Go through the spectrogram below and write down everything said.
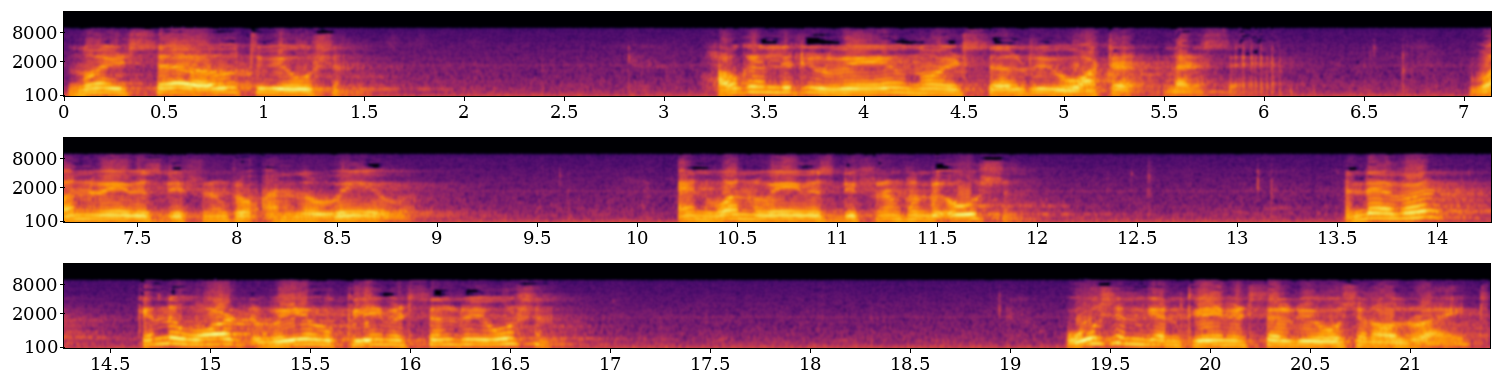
know itself to be ocean? How can a little wave know itself to be water, let us say? One wave is different from another wave, and one wave is different from the ocean. And therefore, can the wave claim itself to be ocean? Ocean can claim itself to be ocean, all right,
